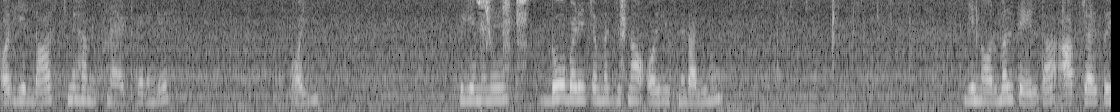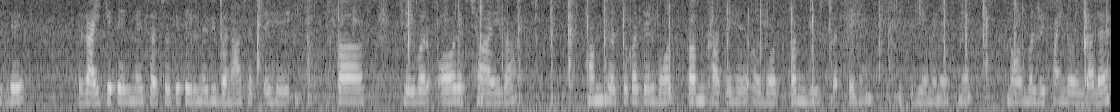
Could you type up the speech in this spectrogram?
और ये लास्ट में हम इसमें ऐड करेंगे ऑयल सो ये मैंने दो बड़े चम्मच जितना ऑयल इसमें डाली हूँ। ये नॉर्मल तेल था। आप चाहे तो इसे राई के तेल में, सरसों के तेल में भी बना सकते हैं। इसका फ्लेवर और अच्छा आएगा। हम सरसों का तेल बहुत कम खाते हैं और बहुत कम यूज़ करते हैं। इसलिए मैंने इसमें नॉर्मल रिफाइंड ऑयल डाला है।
